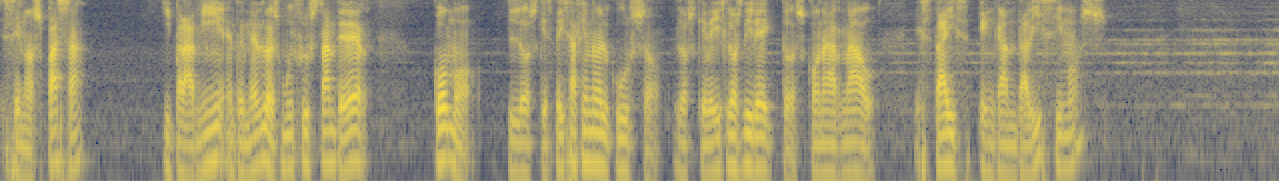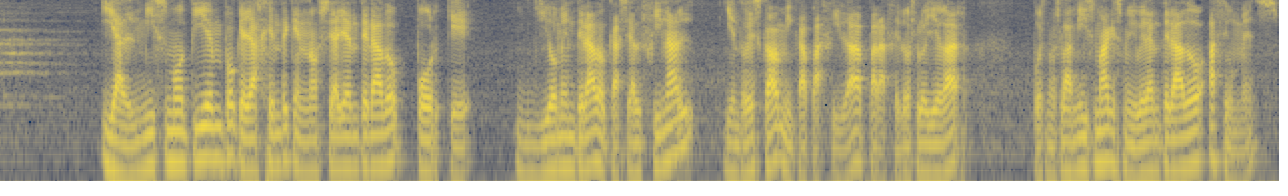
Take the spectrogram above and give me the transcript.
se nos pasa y para mí, entenderlo, es muy frustrante ver cómo los que estáis haciendo el curso, los que veis los directos con Arnau, estáis encantadísimos y al mismo tiempo que haya gente que no se haya enterado porque yo me he enterado casi al final y entonces, claro, mi capacidad para haceroslo llegar pues no es la misma que si me hubiera enterado hace un mes.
